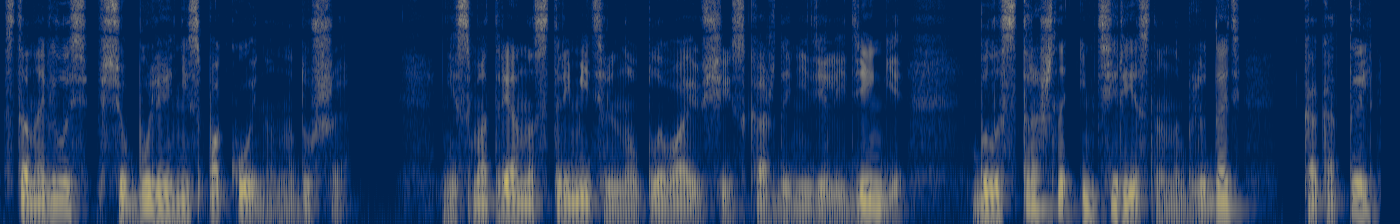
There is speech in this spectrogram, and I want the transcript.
становилось все более неспокойно на душе – Несмотря на стремительно уплывающие с каждой недели деньги, было страшно интересно наблюдать, как отель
